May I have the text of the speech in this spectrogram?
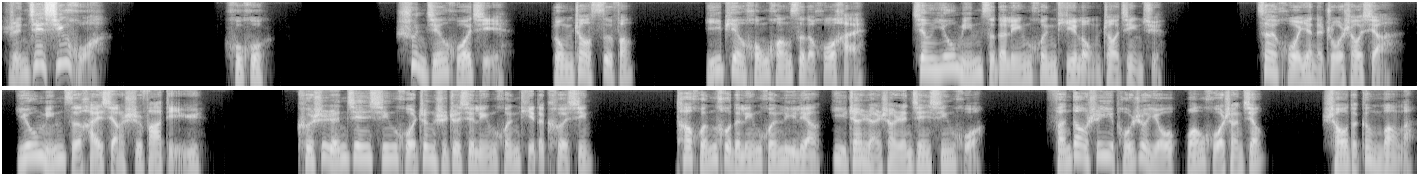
人间星火！”呼呼！瞬间火起，笼罩四方，一片红黄色的火海将幽冥子的灵魂体笼罩进去。在火焰的灼烧下，幽冥子还想施法抵御，可是人间星火正是这些灵魂体的克星，他浑厚的灵魂力量一沾染上人间星火，反倒是一泼热油往火上浇，烧得更旺了。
